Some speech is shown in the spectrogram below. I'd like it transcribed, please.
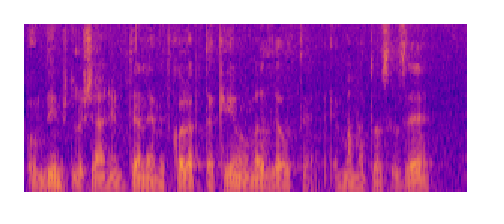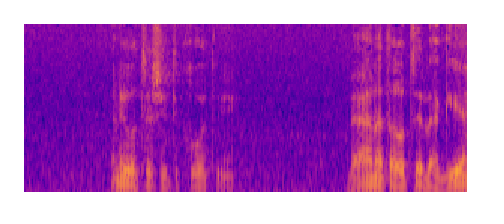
עומדים שלושה, אני נותן להם את כל הפתקים, הוא אומר, זהו, עם המטוס הזה, אני רוצה שתיקחו אותי. לאן אתה רוצה להגיע?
